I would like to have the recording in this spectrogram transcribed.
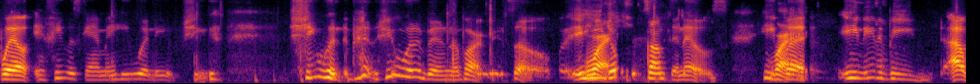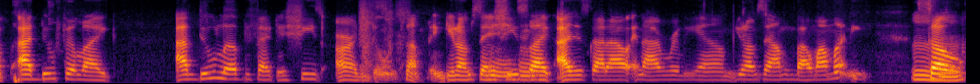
well, if he was scamming, he wouldn't even she she wouldn't have been she would have been in an apartment. So he right. doing something else. He right. but he need to be I I do feel like I do love the fact that she's already doing something. You know what I'm saying? Mm-hmm. She's like, I just got out and I really am, you know what I'm saying? I'm about my money. Mm-hmm. So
